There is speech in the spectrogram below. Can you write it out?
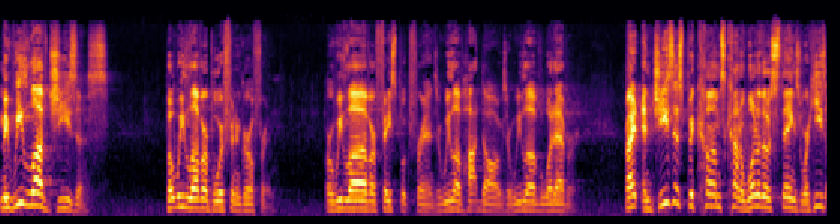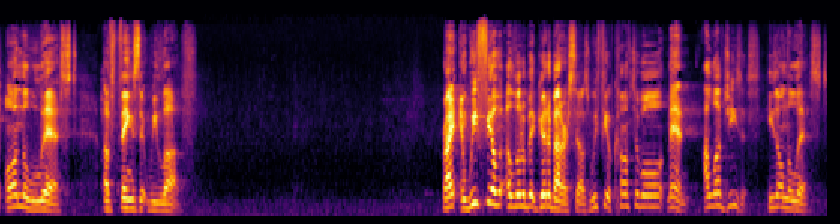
I mean, we love Jesus, but we love our boyfriend and girlfriend, or we love our Facebook friends, or we love hot dogs, or we love whatever. Right? And Jesus becomes kind of one of those things where he's on the list of things that we love. right? And we feel a little bit good about ourselves. We feel comfortable. Man, I love Jesus. He's on the list.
